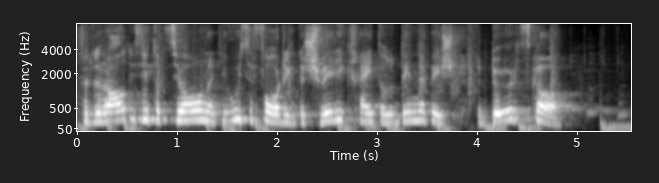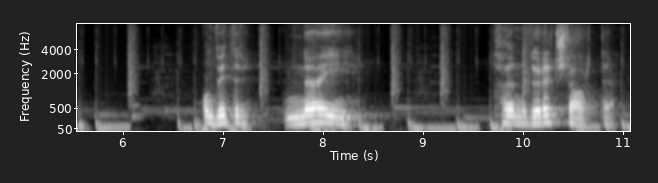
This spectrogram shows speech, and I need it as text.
für durch all die Situationen, die Herausforderungen, die Schwierigkeiten, wo du drin bist, durchzugehen. Und wieder neu können durchstarten.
